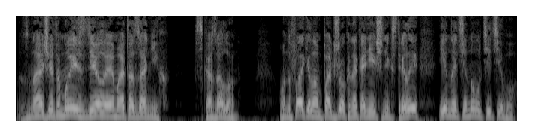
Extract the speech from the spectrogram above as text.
«Значит, мы сделаем это за них», — сказал он. Он факелом поджег наконечник стрелы и натянул тетиву.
